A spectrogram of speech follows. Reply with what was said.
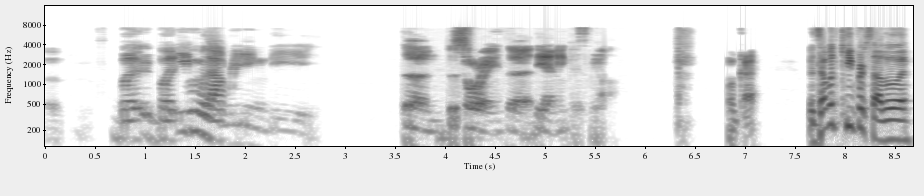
but, but but even without reading the the the story, the the ending pissed me off. Okay. Is that with Kiefer Sutherland?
